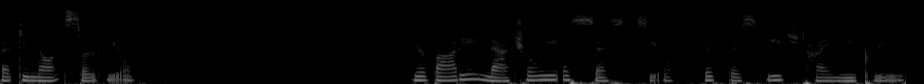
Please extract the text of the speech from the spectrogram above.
that do not serve you. Your body naturally assists you with this each time you breathe.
